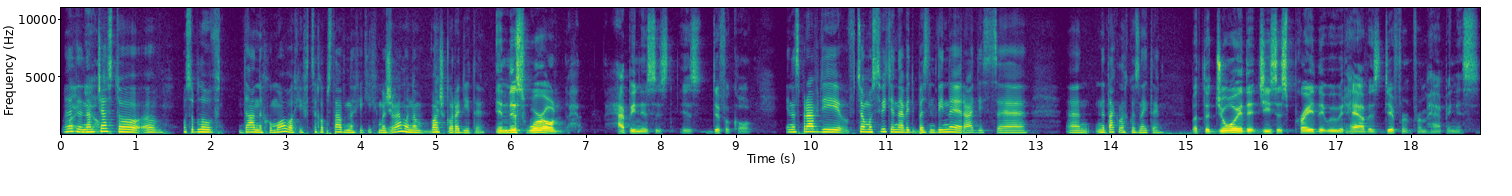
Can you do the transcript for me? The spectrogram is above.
Знаєте, нам часто, е, особливо в даних умовах і в цих обставинах, в яких ми живемо, нам важко радіти. In this world, happiness is, is difficult. І насправді в цьому світі навіть без війни радість це е, не так легко знайти. But the joy that Jesus prayed that we would have is different from happiness.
